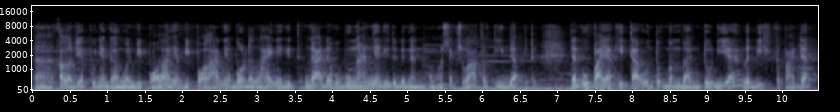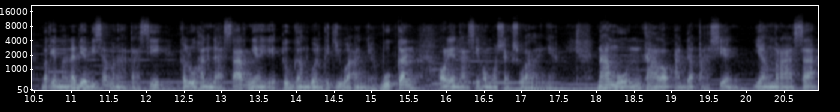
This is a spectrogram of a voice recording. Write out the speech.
Uh, kalau dia punya gangguan bipolar ya bipolarnya borderline-nya gitu. Nggak ada hubungannya gitu dengan homoseksual atau tidak gitu. Dan upaya kita untuk membantu dia lebih kepada bagaimana dia bisa mengatasi keluhan dasarnya yaitu gangguan kejiwaannya bukan orientasi homoseksualnya. Namun kalau ada pasien yang merasa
